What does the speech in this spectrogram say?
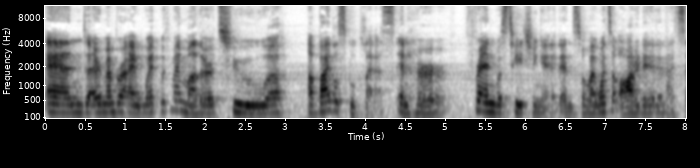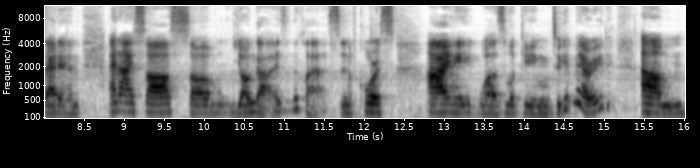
and I remember I went with my mother to a Bible school class, and her friend was teaching it. And so I went to audit it, and I sat in, and I saw some young guys in the class. And of course, I was looking to get married. Um,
